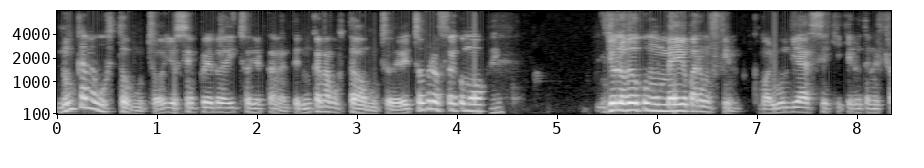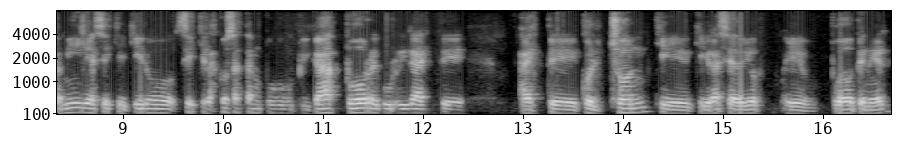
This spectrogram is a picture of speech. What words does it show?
Nunca me gustó mucho, yo siempre lo he dicho abiertamente, nunca me ha gustado mucho derecho, pero fue como, Sí. yo lo veo como un medio para un fin, como algún día si es que quiero tener familia, si es que quiero, si es que las cosas están un poco complicadas, puedo recurrir a este, a este colchón que, que gracias a Dios eh, puedo tener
